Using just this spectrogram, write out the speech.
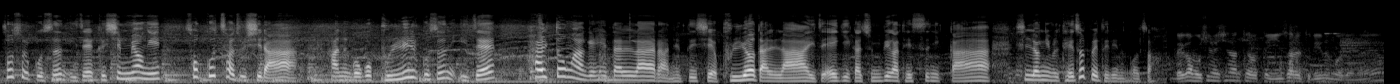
소술굿은 이제 그 신명이 솟구쳐 주시라 하는 거고 불릴굿은 이제 활동하게 해달라라는 뜻이에요. 불려달라 이제 아기가 준비가 됐으니까 신령님을 대접해 드리는 거죠. 내가 모시는 신한테 어떤 인사를 드리는 거잖아요.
